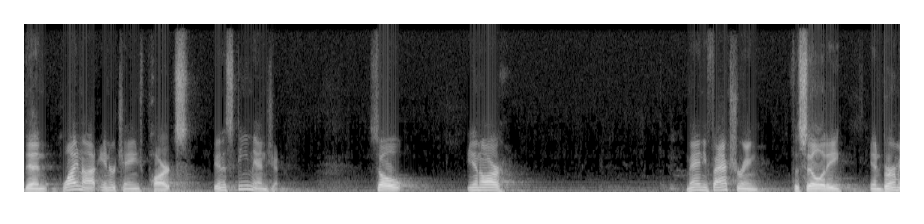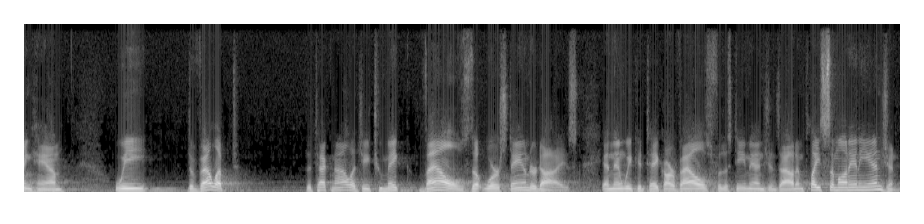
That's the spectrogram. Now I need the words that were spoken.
then why not interchange parts in a steam engine? So, in our manufacturing facility in Birmingham, we developed the technology to make valves that were standardized. And then we could take our valves for the steam engines out and place them on any engine.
